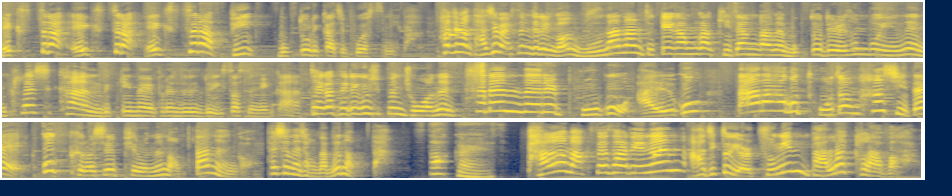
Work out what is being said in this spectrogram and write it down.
extra extra extra big 목도리까지 보였습니다. 하지만 다시 말씀드린 건 무난한 두께감과 기장감의 목도리를 선보이는 클래식한 느낌의 브랜드들도 있었으니까 제가 드리고 싶은 조언은 트렌드를 보고 알고 따라하고 도전하시되 꼭 그러실 필요는 없다는 거. 패션의 정답은 없다. Stalkers. 다음 악세사리는 아직도 열풍인 발라클라바.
